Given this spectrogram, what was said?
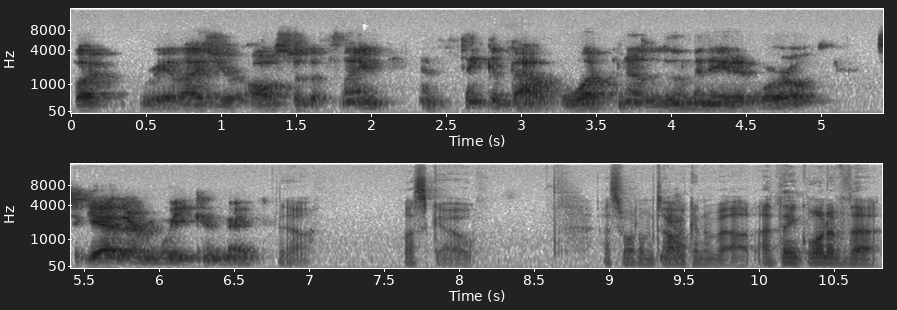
but realize you're also the flame. And think about what an illuminated world together we can make. Yeah. Let's go. That's what I'm talking yeah. about. I think one of the,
